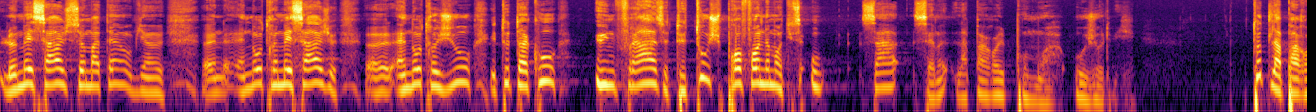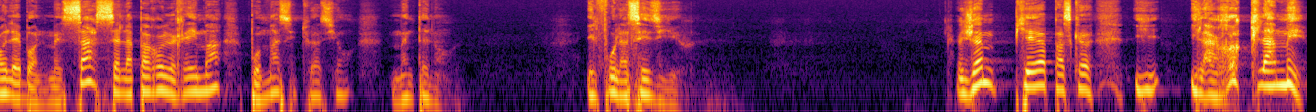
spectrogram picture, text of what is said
le message ce matin, ou bien un, autre message euh, un autre jour, et tout à coup, une phrase te touche profondément. Tu sais, ça, c'est la parole pour moi aujourd'hui. Toute la parole est bonne, mais ça, c'est la parole Réma pour ma situation maintenant. Il faut la saisir. J'aime Pierre parce qu'il il a réclamé.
